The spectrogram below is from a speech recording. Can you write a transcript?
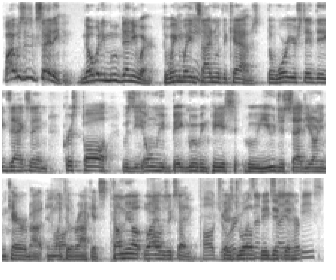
Why was it exciting? Nobody moved anywhere. Dwyane Wade mean? signed with the Cavs. The Warriors stayed the exact same. Chris Paul was the only big moving piece who you just said you don't even care about and went to the Rockets. Tell me why Paul- it was exciting. Paul George Joel was an Embiid didn't get exciting hurt. piece.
